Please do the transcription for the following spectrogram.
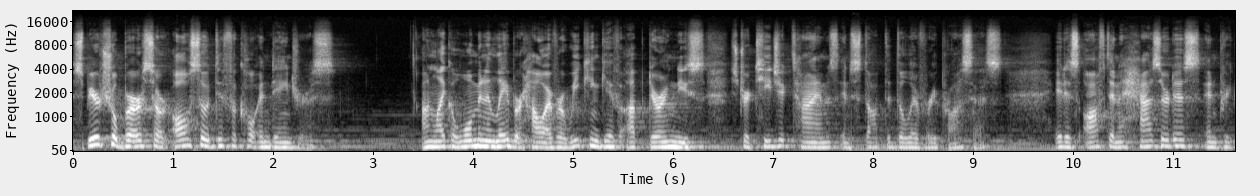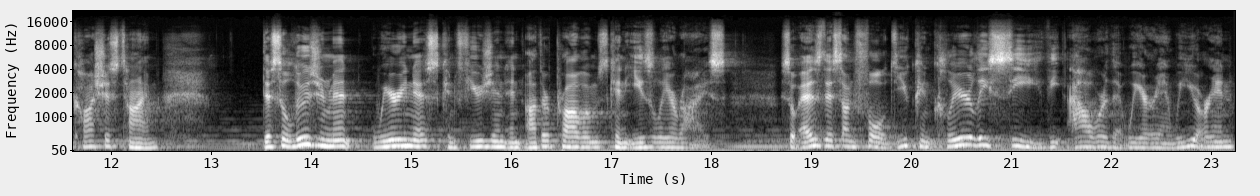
Spiritual births are also difficult and dangerous. Unlike a woman in labor, however, we can give up during these strategic times and stop the delivery process. It is often a hazardous and precautious time Disillusionment, weariness, confusion, and other problems can easily arise. So, as this unfolds, you can clearly see the hour that we are in. We are in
